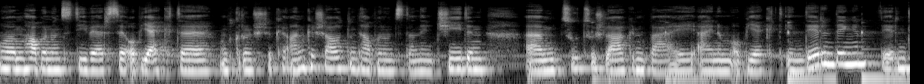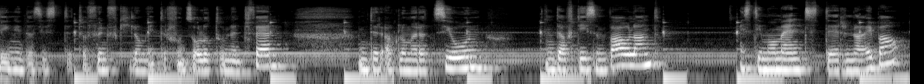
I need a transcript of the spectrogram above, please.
ähm, haben uns diverse Objekte und Grundstücke angeschaut und haben uns dann entschieden, ähm, zuzuschlagen bei einem Objekt in Derendingen. Derendingen, das ist etwa fünf Kilometer von Solothurn entfernt, in der Agglomeration. Und auf diesem Bauland ist im Moment der Neubau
